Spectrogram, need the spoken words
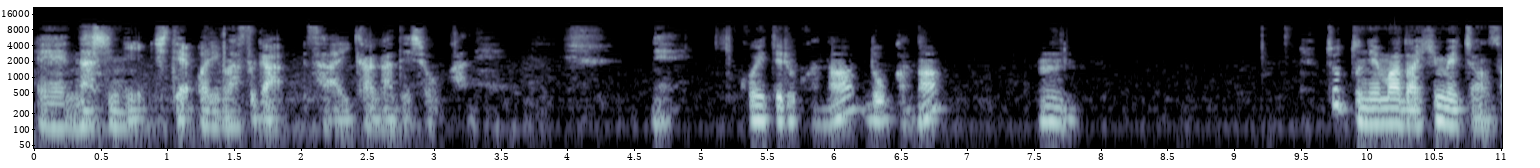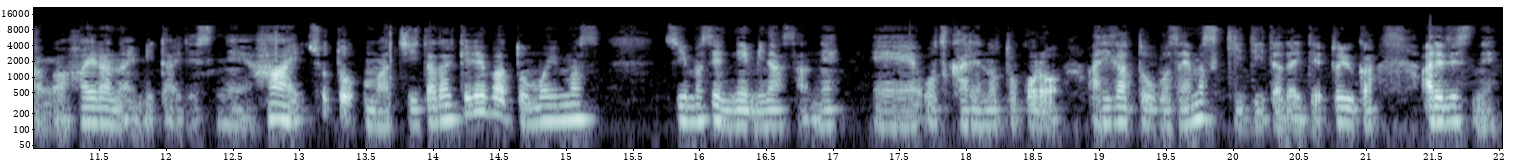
えー、なしにしておりますが、さあ、いかがでしょうかね。こえてるかな？どうかな？うん。ちょっとね、まだ姫ちゃんさんが入らないみたいですね。はい。ちょっとお待ちいただければと思います。すいませんね、皆さんね。えー、お疲れのところ、ありがとうございます。聞いていただいて。というか、あれですね。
